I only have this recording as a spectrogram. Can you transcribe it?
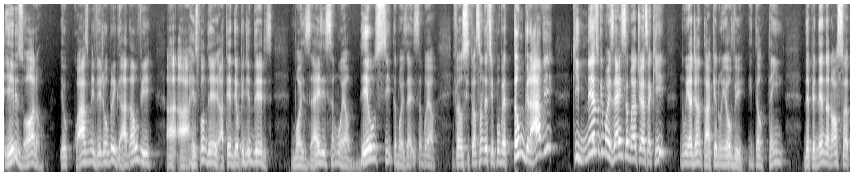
eles oram, eu quase me vejo obrigado a ouvir, a, a responder, a atender o pedido deles. Moisés e Samuel. Deus cita Moisés e Samuel. E falou: a situação desse povo é tão grave que mesmo que Moisés e Samuel estivessem aqui, não ia adiantar, que não ia ouvir. Então tem, dependendo da nossa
